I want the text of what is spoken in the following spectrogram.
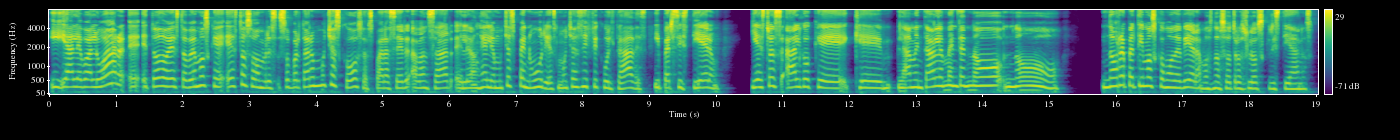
Y al evaluar todo esto, vemos que estos hombres soportaron muchas cosas para hacer avanzar el Evangelio, muchas penurias, muchas dificultades, y persistieron. Y esto es algo que, lamentablemente no, no, no repetimos como debiéramos nosotros los cristianos.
